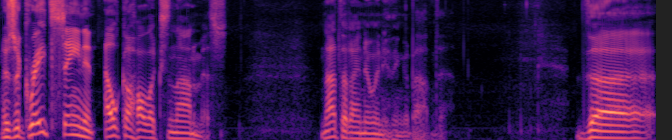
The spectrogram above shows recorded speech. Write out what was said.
There's a great saying in Alcoholics Anonymous. Not that I know anything about that. The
